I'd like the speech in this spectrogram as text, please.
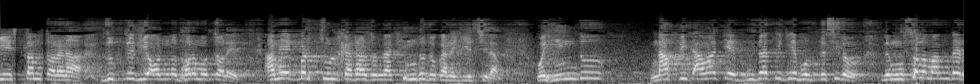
দিয়ে ইসলাম চলে না, যুক্তি দিয়ে অন্য ধর্ম চলে। আমি একবার চুল কাটার জন্য এক হিন্দু দোকানে গিয়েছিলাম। ওই হিন্দু নাপিত আমাকে বুঝাতে গিয়ে বলতেছিল যে মুসলমানদের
